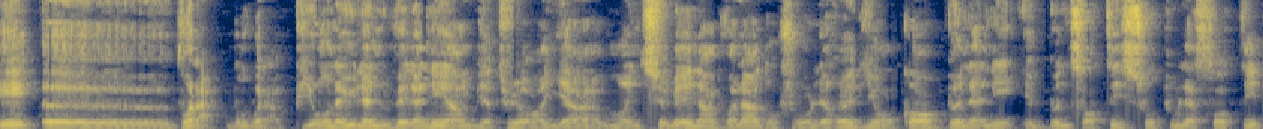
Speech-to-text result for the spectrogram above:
Et euh, voilà, donc voilà. Puis on a eu la nouvelle année, hein, bien sûr, il y a moins une semaine. Hein, voilà, donc je vous le redis encore, bonne année et bonne santé, surtout la santé.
